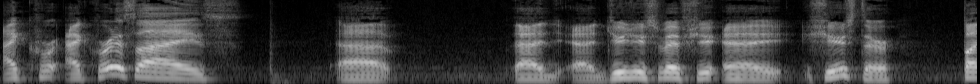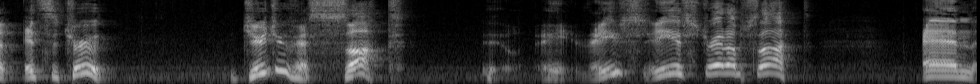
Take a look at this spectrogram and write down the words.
I cr- I criticize uh, uh, uh Juju Smith uh, Schuster, but it's the truth. Juju has sucked. He, he, he has straight up sucked. And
